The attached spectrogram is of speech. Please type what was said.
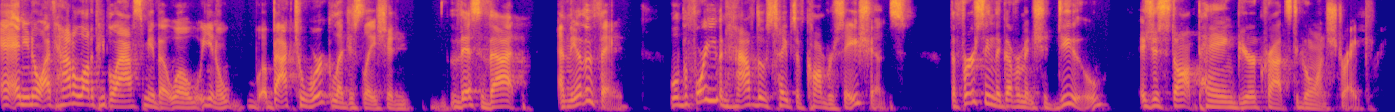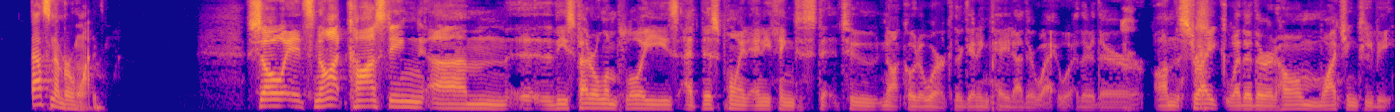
And, you know, I've had a lot of people ask me about, well, you know, back to work legislation, this, that, and the other thing. Well, before you even have those types of conversations, the first thing the government should do is just stop paying bureaucrats to go on strike. That's number one. So it's not costing um, these federal employees at this point anything to st- to not go to work. They're getting paid either way, whether they're on the strike, whether they're at home watching TV.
